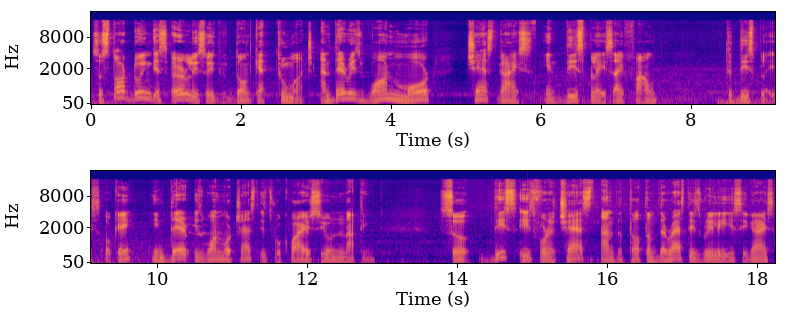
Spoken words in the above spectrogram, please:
So start doing this early so it don't get too much. And there is one more chest guys in this place i found to this place okay? In there is one more chest it requires you nothing. So this is for the chest and the totem. The rest is really easy guys.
